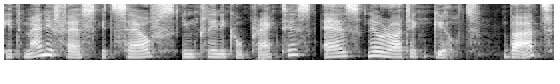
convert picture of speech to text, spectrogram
It manifests itself in clinical practice as neurotic guilt. But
